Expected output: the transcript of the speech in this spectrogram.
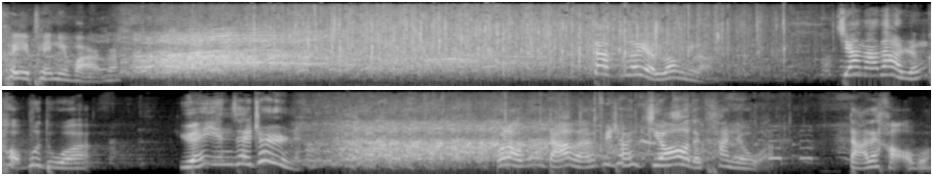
可以陪你玩玩。大哥也愣了，加拿大人口不多，原因在这儿呢。我老公答完，非常骄傲地看着我，答得好不？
